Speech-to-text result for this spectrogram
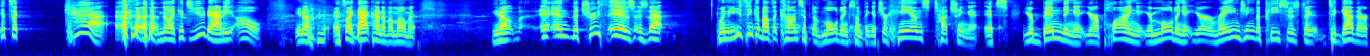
it's a cat. and they're like, it's you, daddy. Oh, you know, it's like that kind of a moment. You know, and the truth is, is that when you think about the concept of molding something, it's your hands touching it. It's you're bending it, you're applying it, you're molding it, you're arranging the pieces to, together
